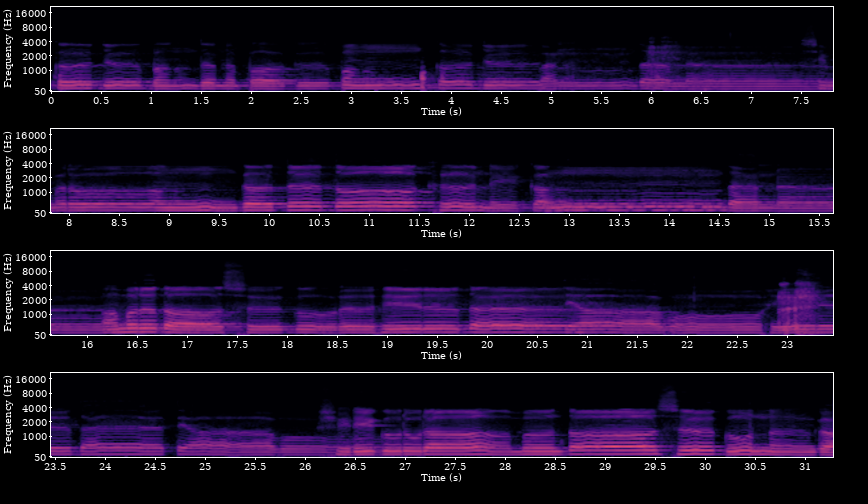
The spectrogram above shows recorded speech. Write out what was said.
ਪੰਕਜ ਬੰਦਨ ਪਗ ਪੰਕਜ ਵੰਦਨ ਸਿਮਰੋ ਅੰਗਦ ਦੋਖ ਨਿਕੰਦਨ। ਅਮਰਦਾਸ ਗੁਰ ਹਿਰਦੈ। ਧਿਆਵੋ ਹਿਰਦੈ ਧਿਆਵੋ ਸ੍ਰੀ ਗੁਰੂ ਰਾਮਦਾਸ ਗੁਣ ਗਾਵੋ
